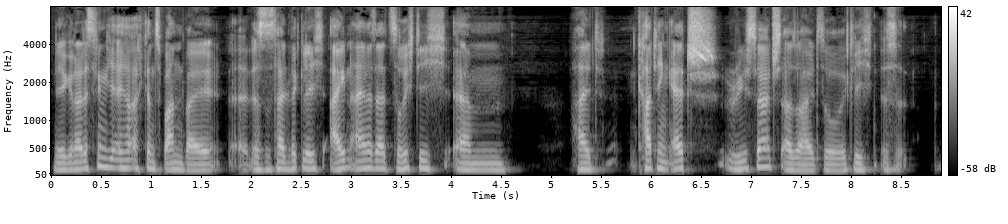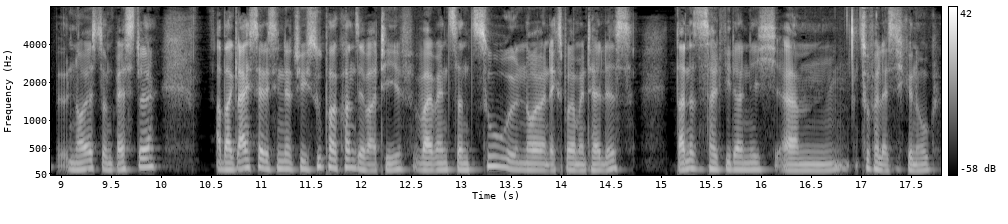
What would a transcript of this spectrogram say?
Nee, genau, das finde ich echt, echt ganz spannend, weil äh, das ist halt wirklich eigen einerseits so richtig ähm, halt Cutting Edge Research, also halt so wirklich das Neueste und Beste. Aber gleichzeitig sind die natürlich super konservativ, weil wenn es dann zu neu und experimentell ist, dann ist es halt wieder nicht ähm, zuverlässig genug.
